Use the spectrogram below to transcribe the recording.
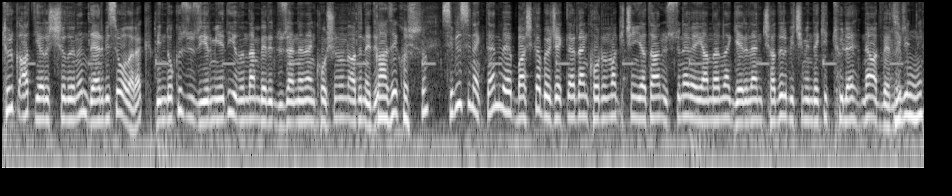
Türk at yarışçılığının derbisi olarak 1927 yılından beri düzenlenen koşunun adı nedir? Gazi koşusu. Sivrisinekten ve başka böceklerden korunmak için yatağın üstüne ve yanlarına gerilen çadır biçimindeki tüle ne ad verilir? Cibinlik.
